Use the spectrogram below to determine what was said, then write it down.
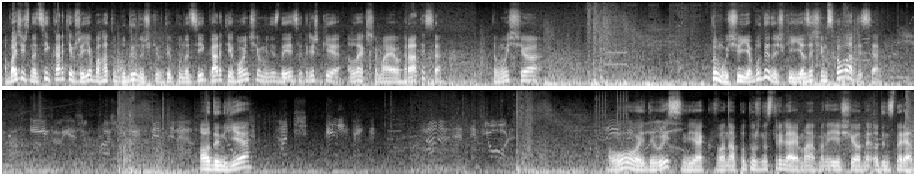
А бачиш, на цій карті вже є багато будиночків. Типу на цій карті гончі, мені здається, трішки легше має гратися. Тому що. Тому що є будиночки, є за чим сховатися. Один є. Ой, дивись, як вона потужно стріляє. В мене є ще одне, один снаряд.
